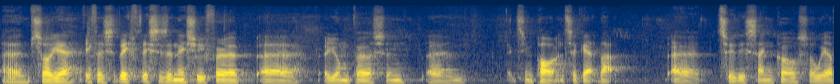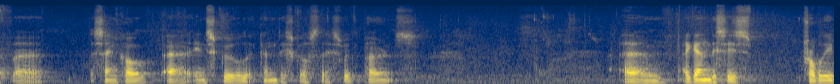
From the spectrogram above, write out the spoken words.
Um, so yeah, if this, if this is an issue for a, uh, a young person, um, it's important to get that uh, to the SENCO. So we have uh, a SENCO uh, in school that can discuss this with the parents. Um, again, this is probably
